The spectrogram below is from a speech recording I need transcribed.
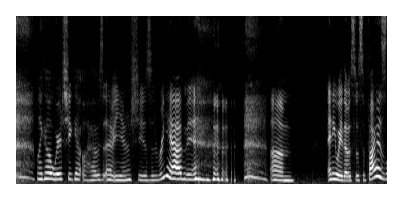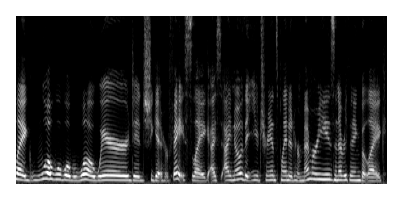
like, oh, where'd she go? How's uh, you know she's rehab. um. Anyway, though, so Safiyah's like, whoa, whoa, whoa, whoa, whoa, where did she get her face? Like, I, I know that you transplanted her memories and everything, but like,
